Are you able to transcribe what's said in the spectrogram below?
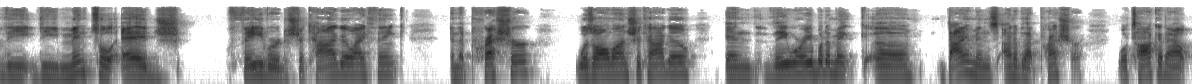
the the mental edge favored Chicago, I think, and the pressure was all on Chicago and they were able to make uh, diamonds out of that pressure. We'll talk about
